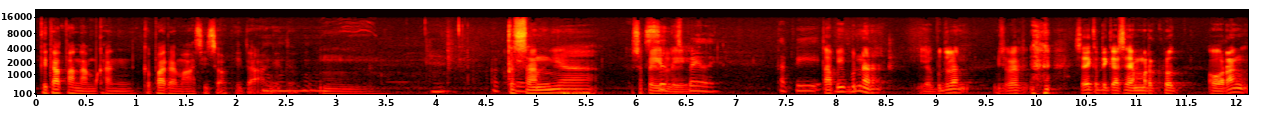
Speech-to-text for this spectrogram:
kita tanamkan kepada mahasiswa kita gitu. Oke. Kesannya Se- sepele. sepele. Tapi Tapi benar, ya kebetulan misalnya saya ketika saya merekrut orang,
